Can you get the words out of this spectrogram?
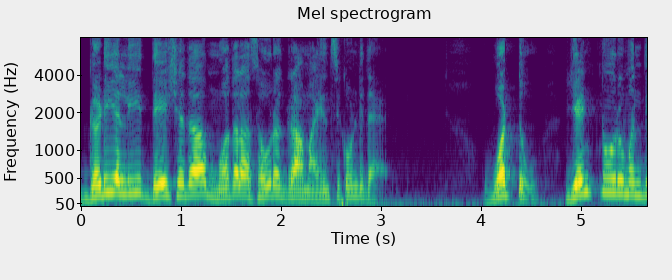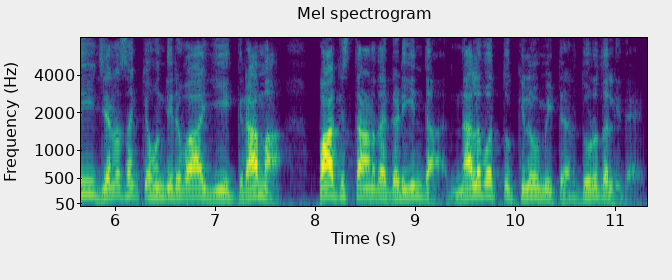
ಗಡಿಯಲ್ಲಿ ದೇಶದ ಮೊದಲ ಸೌರ ಗ್ರಾಮ ಎನಿಸಿಕೊಂಡಿದೆ. ಒಟ್ಟು ಎಂಟುನೂರು ಮಂದಿ ಜನಸಂಖ್ಯೆ ಹೊಂದಿರುವ ಈ ಗ್ರಾಮ ಪಾಕಿಸ್ತಾನದ ಗಡಿಯಿಂದ ನಲವತ್ತು ಕಿಲೋಮೀಟರ್ ದೂರದಲ್ಲಿದೆ.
